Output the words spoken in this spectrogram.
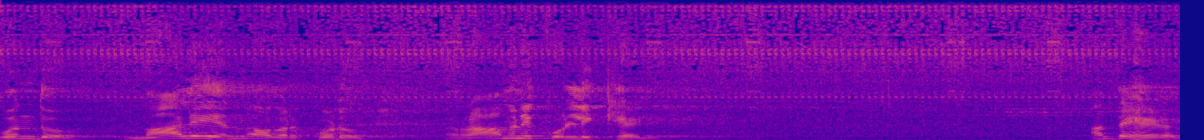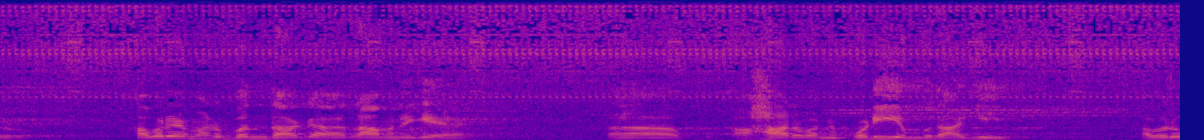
ಒಂದು ಮಾಲೆಯನ್ನು ಅವರು ಕೊಡು, ರಾಮನಿಗೆ ಕೊಡ್ಲಿಕ್ಕೆ ಹೇಳಿ ಅಂತ ಹೇಳಿದರು. ಅವರೇ ಮಾಡಿ ಬಂದಾಗ ರಾಮನಿಗೆ ಹಾರವನ್ನು ಕೊಡಿ ಎಂಬುದಾಗಿ ಅವರು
